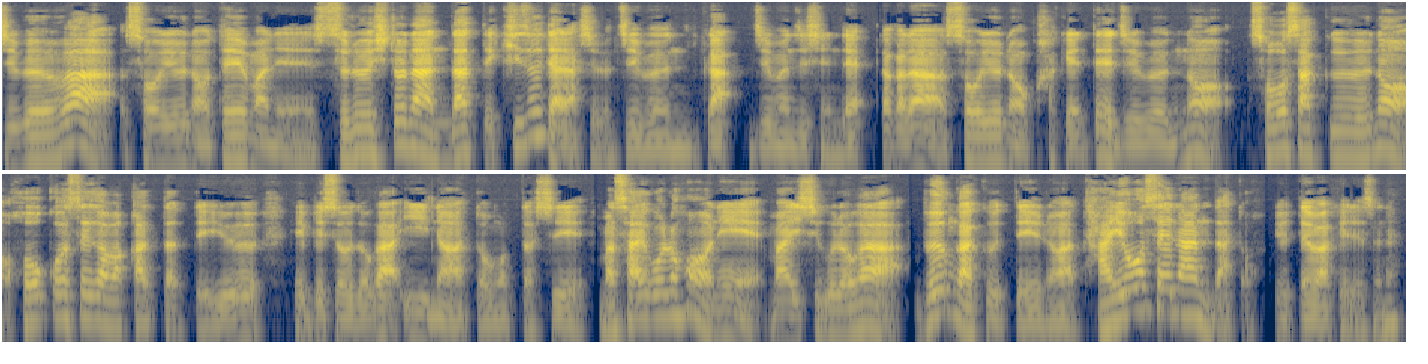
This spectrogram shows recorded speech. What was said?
自分はそういうのをテーマにする人なんだって気づいたらしいの。自分が、自分自身で。だからそういうのをかけて自分の創作の方向性が分かったっていうエピソードがいいなと思ったし、まあ最後の方に、まあ石黒が文学っていうのは多様性なんだと言ってるわけですね。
